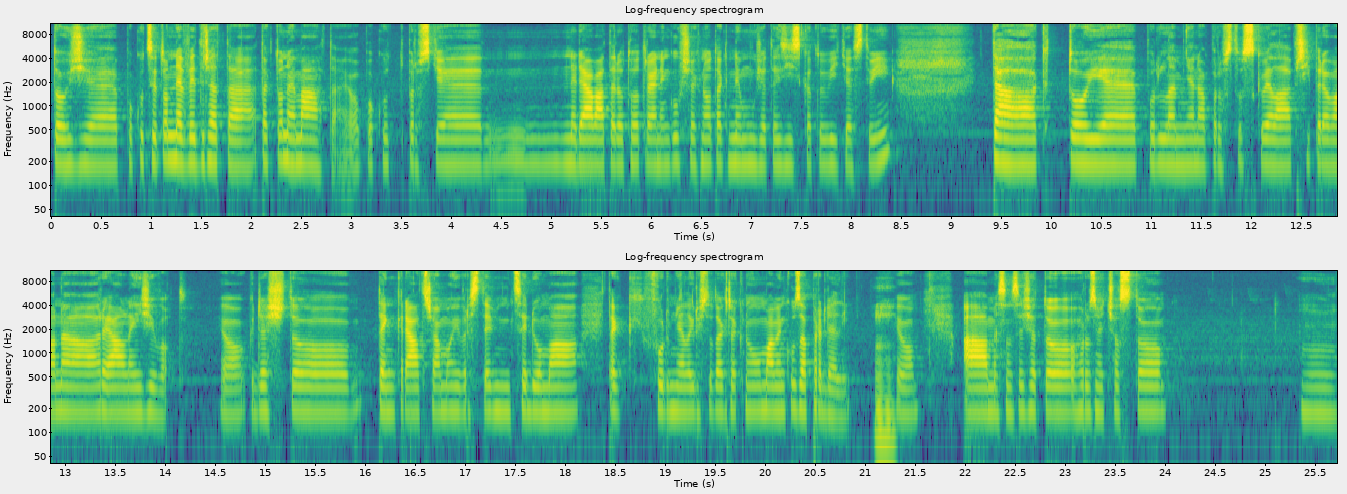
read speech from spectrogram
to, že pokud si to nevydřete, tak to nemáte. Jo? Pokud prostě nedáváte do toho tréninku všechno, tak nemůžete získat to vítězství. Tak to je podle mě naprosto skvělá příprava na reálný život. Jo, kdežto tenkrát třeba moji vrstevníci doma, tak furt měli, když to tak řeknu, maminku za prdelí. Uh-huh. Jo. A myslím si, že to hrozně často hm,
